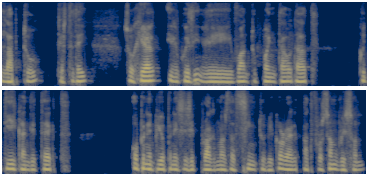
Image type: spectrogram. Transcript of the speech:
lab two yesterday. So here if we, we want to point out that Codee can detect OpenMP, OpenACC pragmas that seem to be correct, but for some reason,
